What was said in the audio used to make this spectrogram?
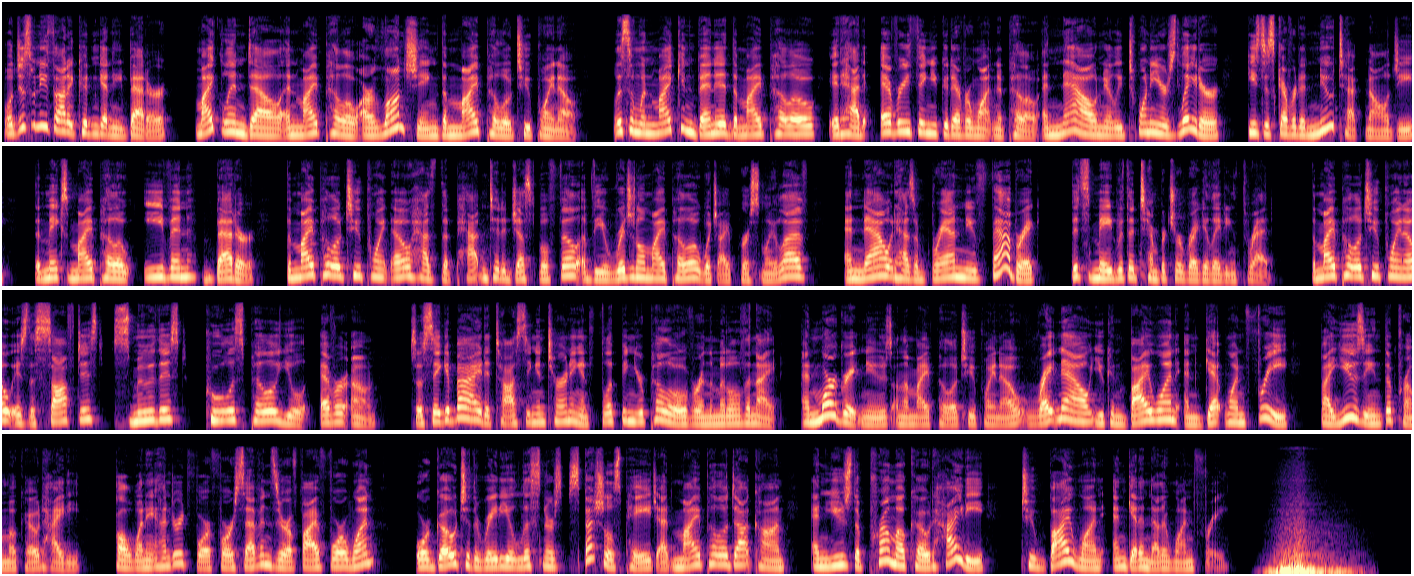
Well, just when you thought it couldn't get any better, Mike Lindell and My Pillow are launching the My Pillow 2.0. Listen, when Mike invented the My Pillow, it had everything you could ever want in a pillow. And now, nearly 20 years later, he's discovered a new technology that makes My Pillow even better. The My Pillow 2.0 has the patented adjustable fill of the original My Pillow, which I personally love, and now it has a brand new fabric that's made with a temperature regulating thread. The My Pillow 2.0 is the softest, smoothest, coolest pillow you'll ever own. So say goodbye to tossing and turning and flipping your pillow over in the middle of the night. And more great news on the My Pillow 2.0. Right now, you can buy one and get one free by using the promo code Heidi. Call 1-800-447-0541 or go to the radio listeners specials page at mypillow.com and use the promo code Heidi to buy one and get another one free.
